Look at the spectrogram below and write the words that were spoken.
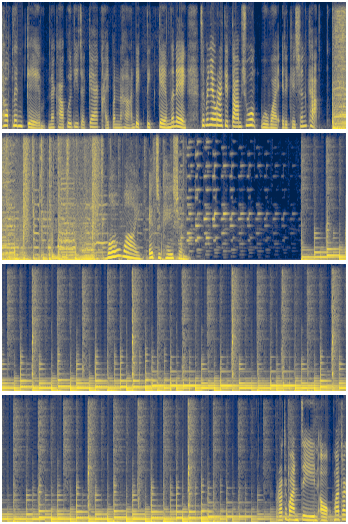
ชอบเล่นเกมนะคะ เพื่อที่จะแก้ไขปัญหาเด็กติดเกมนั่นเอง จะเป็นอย่างไรติดตามช่วง Worldwide Education ค่ะ Worldwide Education บาลจีนออกมาตร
